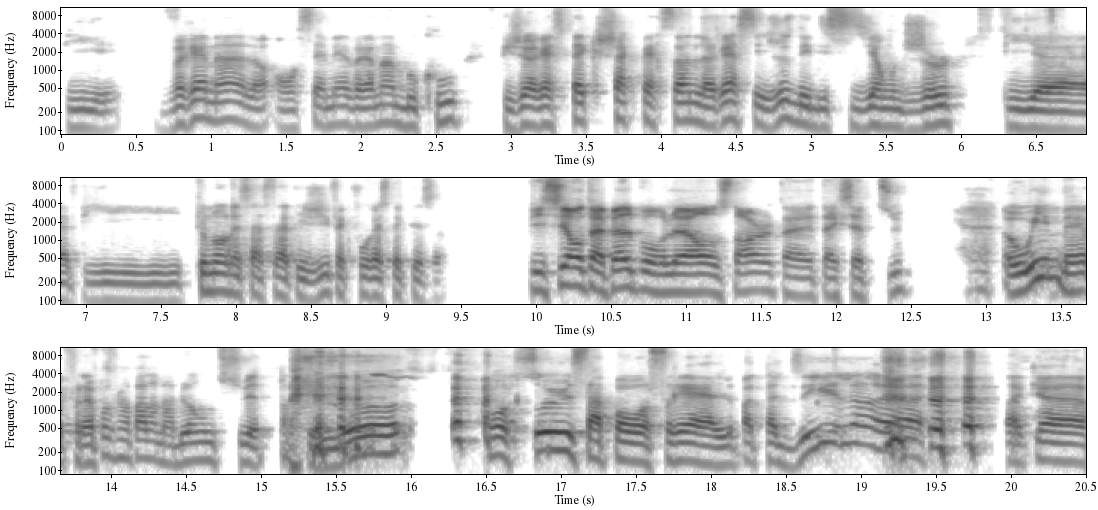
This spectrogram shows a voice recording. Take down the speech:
Puis vraiment, là, on s'aimait vraiment beaucoup. Puis je respecte chaque personne. Le reste, c'est juste des décisions de jeu. Puis, euh, puis tout le monde a sa stratégie. Fait qu'il faut respecter ça. Puis si on t'appelle pour le All-Star, t'acceptes-tu? Oui, mais il ne faudrait pas que j'en parle à ma blonde tout de suite. Parce que là, pas sûr ça passerait. Elle pas te le dire. Là. fait que, euh,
